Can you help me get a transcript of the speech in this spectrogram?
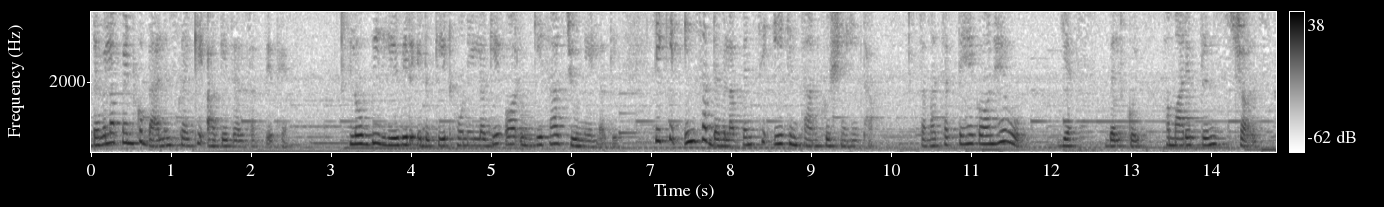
डेवलपमेंट को बैलेंस करके आगे चल सकते थे। लोग भी धीरे धीरे एडुकेट होने लगे और उनके साथ जुड़ने लगे। लेकिन इन सब डेवलपमेंट से एक इंसान खुश नहीं था। समझ सकते हैं कौन है वो? यस बिल्कुल। हमारे प्रिंस चार्ल्स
